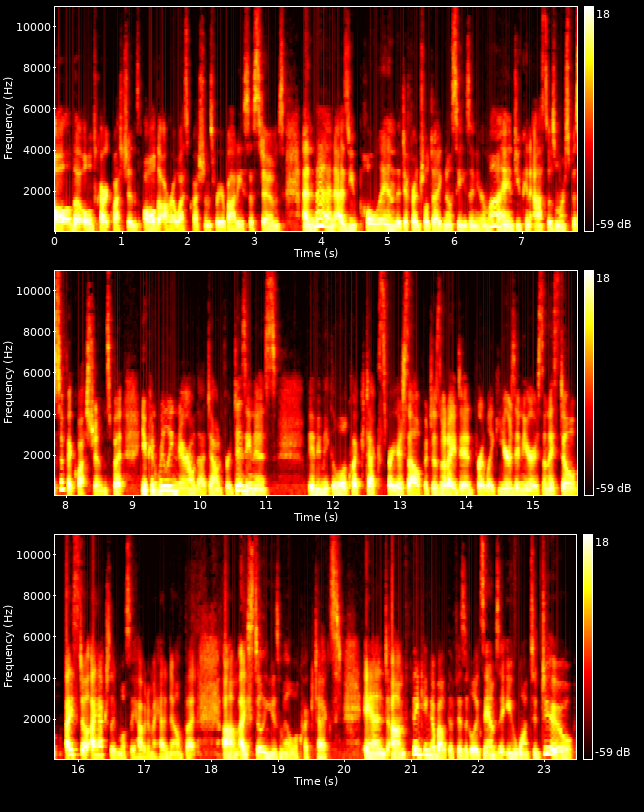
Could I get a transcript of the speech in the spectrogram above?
all the old CART questions, all the ROS questions for your body systems. And then as you pull in the differential diagnoses in your mind, you can ask those more specific questions, but you can really narrow that down for dizziness maybe make a little quick text for yourself, which is what I did for like years and years. And I still, I still, I actually mostly have it in my head now, but um, I still use my little quick text and um, thinking about the physical exams that you want to do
